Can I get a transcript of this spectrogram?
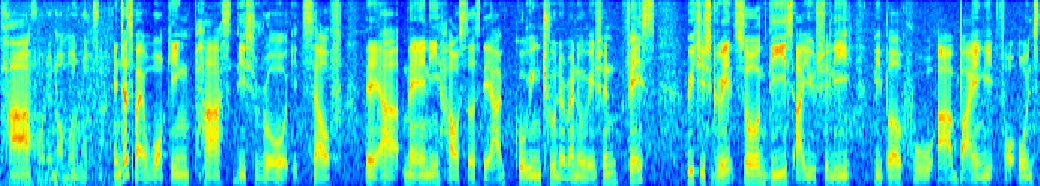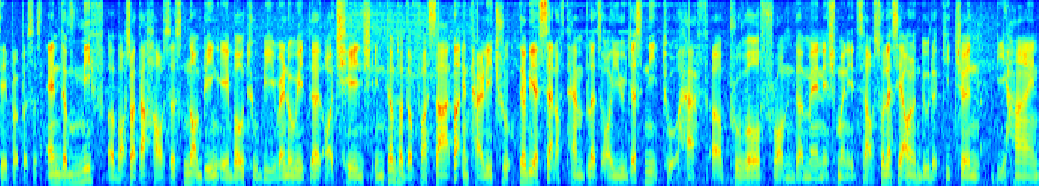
tar for the normal roads. Lah. And just by walking past this road itself, there are many houses that are going through the renovation phase which is great. So these are usually people who are buying it for own stay purposes. And the myth about strata houses not being able to be renovated or changed in terms of the facade, not entirely true. There'll be a set of templates or you just need to have approval from the management itself. So let's say I want to do the kitchen behind,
